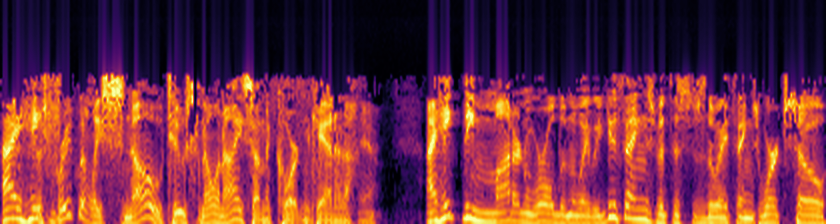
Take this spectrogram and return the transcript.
I hate There's frequently snow, too. Snow and ice on the court in Canada. Yeah. I hate the modern world and the way we do things, but this is the way things work. So,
